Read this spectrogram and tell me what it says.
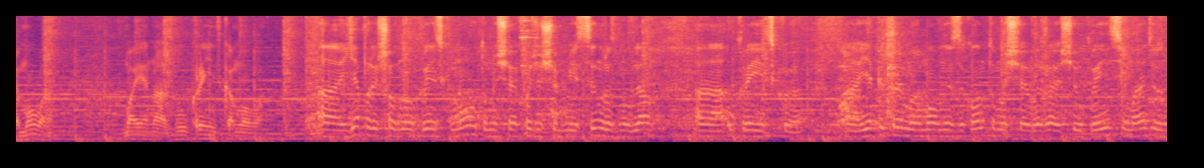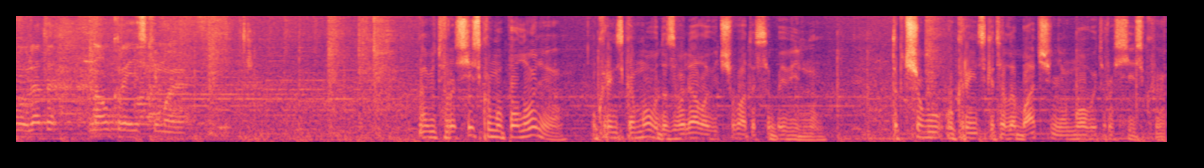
Ця мова має назву українська мова. Я перейшов на українську мову, тому що я хочу, щоб мій син розмовляв українською. Я підтримую мовний закон, тому що я вважаю, що українці мають розмовляти на українській мові. Навіть в російському полоні українська мова дозволяла відчувати себе вільним. Так чому українське телебачення мовить російською?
